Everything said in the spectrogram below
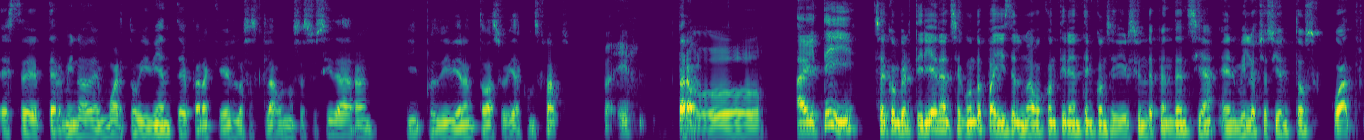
este término de muerto viviente para que los esclavos no se suicidaran y pues vivieran toda su vida como esclavos. Pero oh. Haití se convertiría en el segundo país del nuevo continente en conseguir su independencia en 1804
